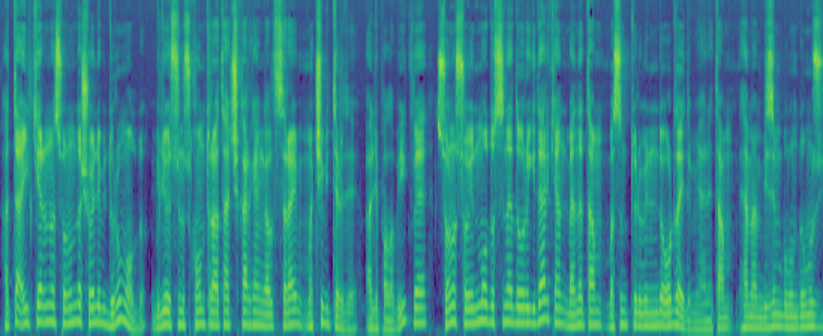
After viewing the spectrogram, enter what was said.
Hatta ilk yarının sonunda şöyle bir durum oldu. Biliyorsunuz kontra atağa çıkarken Galatasaray maçı bitirdi Ali Palabıyık ve sonra soyunma odasına doğru giderken ben de tam basın tribününde oradaydım yani. Tam hemen bizim bulunduğumuz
